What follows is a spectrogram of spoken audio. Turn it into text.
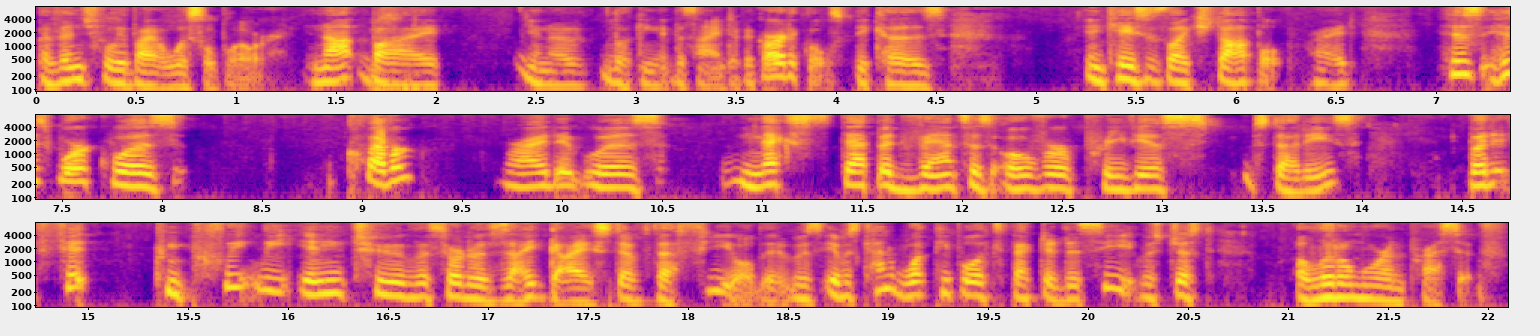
eventually by a whistleblower, not mm-hmm. by you know looking at the scientific articles, because in cases like Stapel, right, his his work was clever, right? It was next step advances over previous studies, but it fit completely into the sort of zeitgeist of the field. It was it was kind of what people expected to see. It was just a little more impressive,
